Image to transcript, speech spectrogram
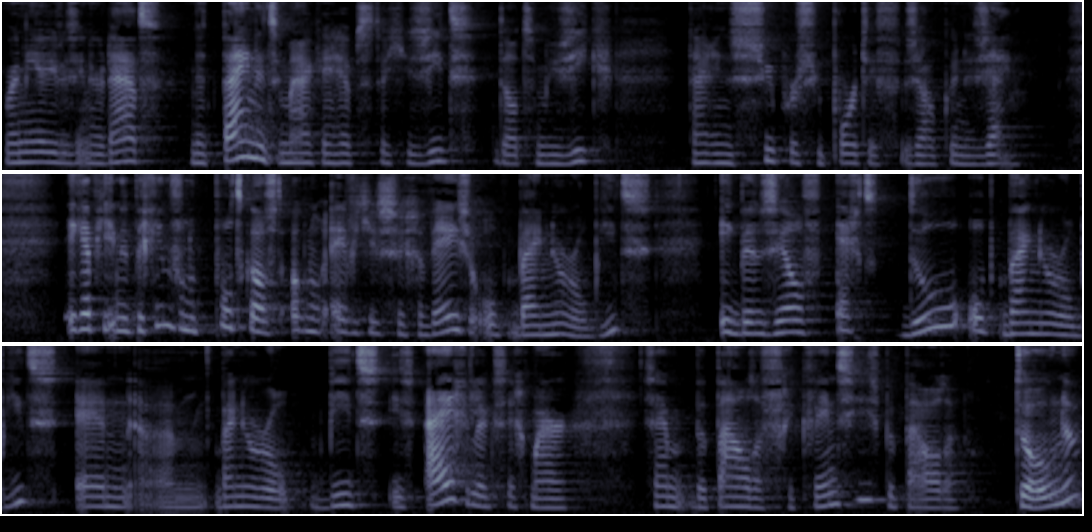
wanneer je dus inderdaad met pijnen te maken hebt, dat je ziet dat muziek daarin super supportive zou kunnen zijn. Ik heb je in het begin van de podcast ook nog eventjes gewezen op Binaural Beats. Ik ben zelf echt dol op Binaural Beats. En um, Binaural Beats is eigenlijk, zeg maar, zijn bepaalde frequenties, bepaalde tonen...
